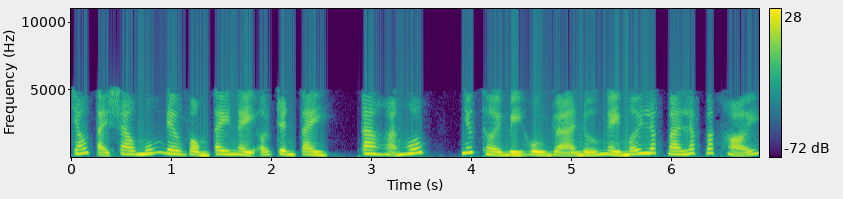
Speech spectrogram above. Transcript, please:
cháu tại sao muốn đeo vòng tay này ở trên tay, ta hoảng hốt, nhất thời bị hù dọa nửa ngày mới lắp ba lắp bắp hỏi,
